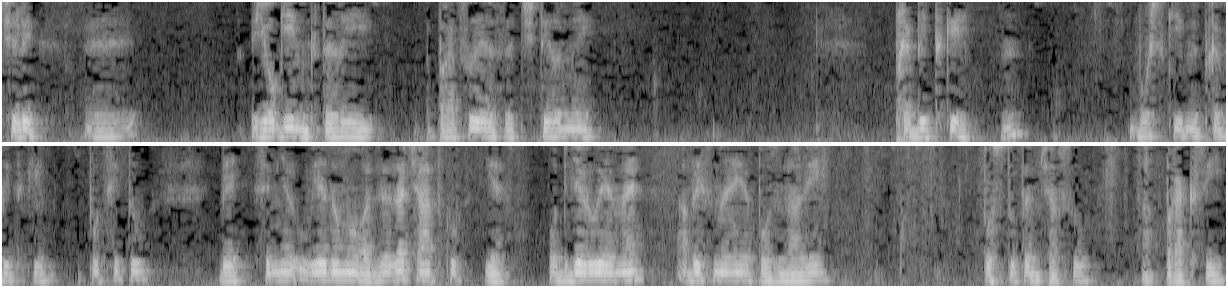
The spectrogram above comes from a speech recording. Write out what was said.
Čili eh, jogin, který pracuje se čtyřmi přebytky, hm? božskými přebytky pocitu, by si měl uvědomovat. Ze začátku je oddělujeme, aby jsme je poznali postupem času a praxí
